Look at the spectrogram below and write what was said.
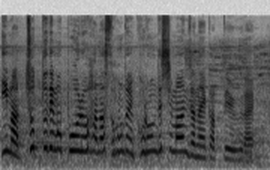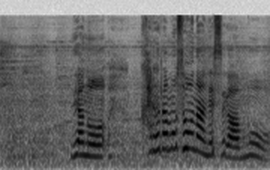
今ちょっとでもポールを離すと本当に転んでしまうんじゃないかっていうぐらい。であの体もそうなんですがも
